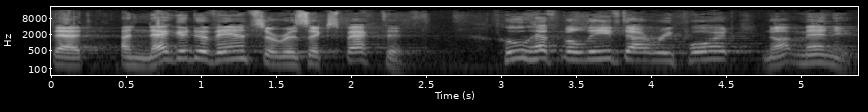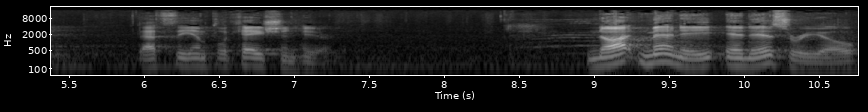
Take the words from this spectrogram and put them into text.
that a negative answer is expected. Who hath believed our report? Not many. That's the implication here. Not many in Israel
